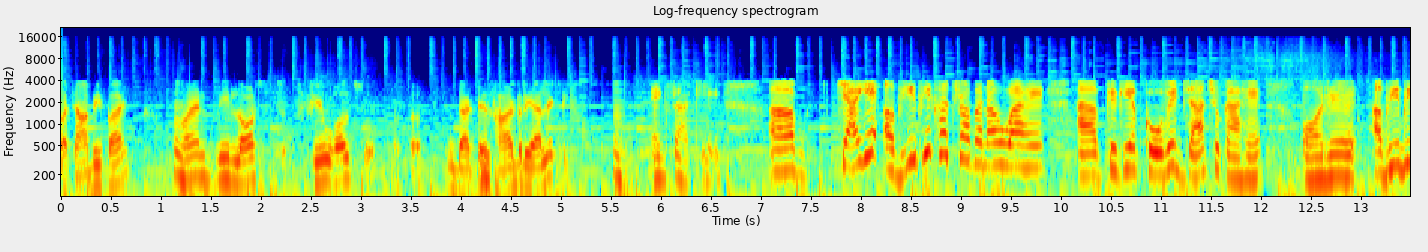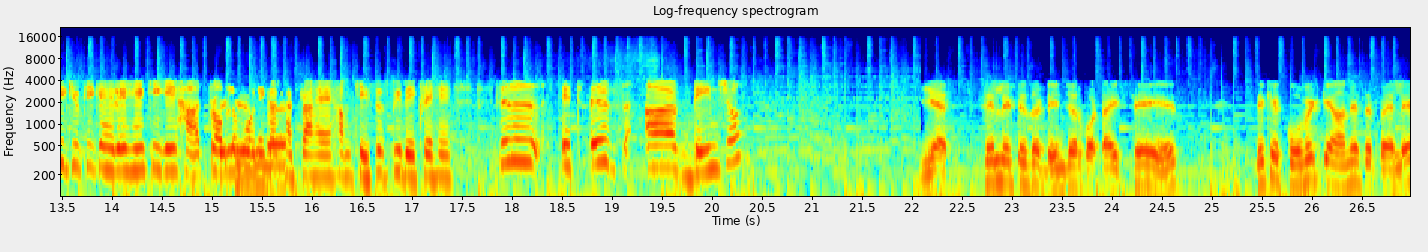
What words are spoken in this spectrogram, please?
बचा भी पाए and we lost few also that is hard reality exactly क्या ये अभी भी खतरा बना हुआ है? uh, क्योंकि अब कोविड जा चुका है और अभी भी क्योंकि कह रहे हैं कि ये हार्ट प्रॉब्लम होने का खतरा है हम केसेस भी देख रहे हैं। Still it is a danger yes still it is a danger what I say is देखिए कोविड के आने से पहले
